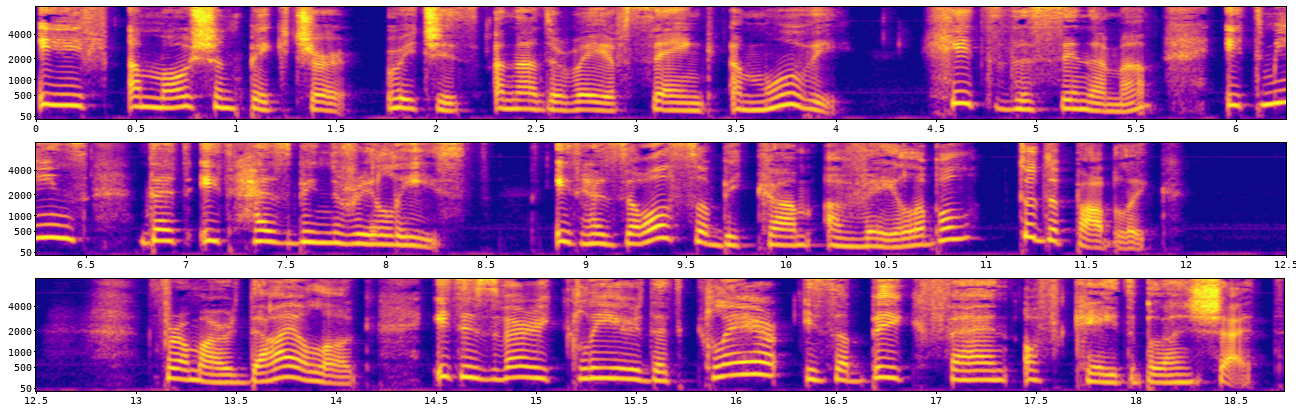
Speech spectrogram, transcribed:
If a motion picture, which is another way of saying a movie, hits the cinema, it means that it has been released. It has also become available to the public. From our dialogue, it is very clear that Claire is a big fan of Cate Blanchett,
